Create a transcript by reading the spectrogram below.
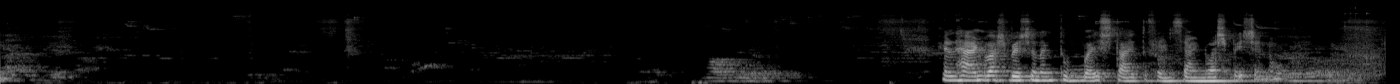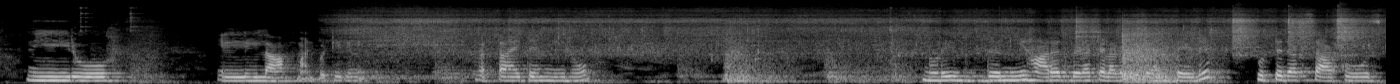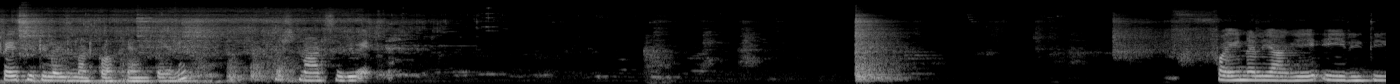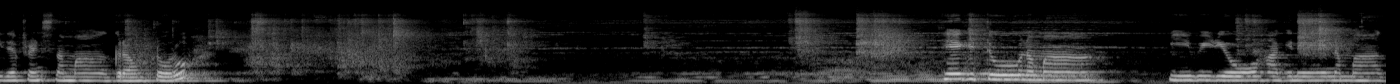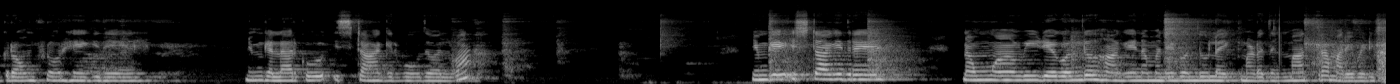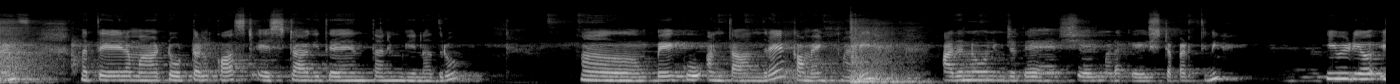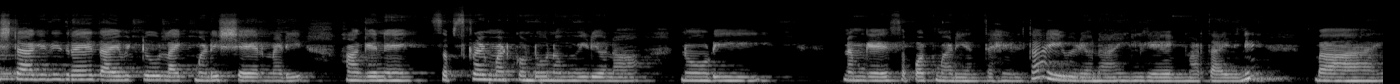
ಹ್ಯಾಂಡ್ ವಾಶ್ ಬೇಷನ್ ನಂಗೆ ತುಂಬ ಇಷ್ಟ ಆಯಿತು ಫ್ರೆಂಡ್ಸ್ ಹ್ಯಾಂಡ್ ವಾಶ್ ಬೇಷನ್ನು ನೀರು ಇಲ್ಲಿ ಲಾಕ್ ಮಾಡಿಬಿಟ್ಟಿದ್ದೀನಿ ಬರ್ತಾ ಐತೆ ನೀರು. ನೋಡಿ, ಇದು ನೀರು ಹಾರೋದು ಬೇಡ ಕೆಳಗಡೆ ಅಂತೇಳಿ. ಹುಟ್ಟಿದಾಗ ಸಾಕು ಸ್ಪೇಸ್ ಯುಟಿಲೈಸ್ ಮಾಡ್ಕೊಳಕ್ಕೆ ಅಂತೇಳಿ. ಇಷ್ಟು ಮಾಡಿಸಿದ್ವಿ. ಫೈನಲಿ ಆಗಿ ಈ ರೀತಿ ಇದೆ ಫ್ರೆಂಡ್ಸ್ ನಮ್ಮ ಗ್ರೌಂಡ್ ಫ್ಲೋರು ಹೇಗಿತ್ತು ನಮ್ಮ ಈ ವಿಡಿಯೋ ಹಾಗೆಯೇ ನಮ್ಮ ಗ್ರೌಂಡ್ ಫ್ಲೋರ್ ಹೇಗಿದೆ? ನಿಮಗೆಲ್ಲರಿಗೂ ಇಷ್ಟ ಆಗಿರ್ಬೋದು ಅಲ್ವಾ? ನಿಮಗೆ ಇಷ್ಟ ಆಗಿದರೆ ನಮ್ಮ ವಿಡಿಯೋಗೊಂದು ಹಾಗೆ ನಮ್ಮ ಮನೆಗೊಂದು ಲೈಕ್ ಮಾಡೋದನ್ನು ಮಾತ್ರ ಮರಿಬೇಡಿ ಫ್ರೆಂಡ್ಸ್ ಮತ್ತು ನಮ್ಮ ಟೋಟಲ್ ಕಾಸ್ಟ್ ಎಷ್ಟಾಗಿದೆ ಅಂತ ನಿಮಗೇನಾದರೂ ಬೇಕು ಅಂತ ಅಂದರೆ ಕಮೆಂಟ್ ಮಾಡಿ. ಅದನ್ನು ನಿಮ್ಮ ಜೊತೆ ಶೇರ್ ಮಾಡೋಕ್ಕೆ ಇಷ್ಟಪಡ್ತೀನಿ. ಈ ವಿಡಿಯೋ ಇಷ್ಟ ಆಗಿದ್ದಿದ್ರೆ ದಯವಿಟ್ಟು ಲೈಕ್ ಮಾಡಿ ಶೇರ್ ಮಾಡಿ. ಹಾಗೆಯೇ ಸಬ್ಸ್ಕ್ರೈಬ್ ಮಾಡಿಕೊಂಡು ನಮ್ಮ ವಿಡಿಯೋನ ನೋಡಿ, ನಮಗೆ ಸಪೋರ್ಟ್ ಮಾಡಿ ಅಂತ ಹೇಳ್ತಾ ಈ ವಿಡಿಯೋನ ಇಲ್ಲಿಗೆ ಎಂಡ್ ಮಾಡ್ತಾಯಿದ್ದೀನಿ ಬಾಯ್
